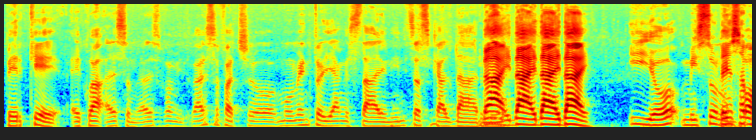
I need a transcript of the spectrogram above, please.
perché e qua adesso, adesso, adesso faccio momento Young Stalin inizio a scaldarmi Dai, dai, dai, dai. io mi sono Pensa un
